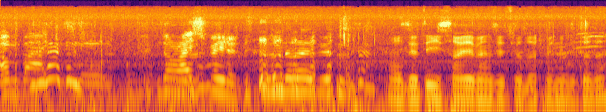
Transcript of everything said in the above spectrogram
I'm back. The rice field. Hazreti İsa'ya benzetiyorlar beni burada da.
